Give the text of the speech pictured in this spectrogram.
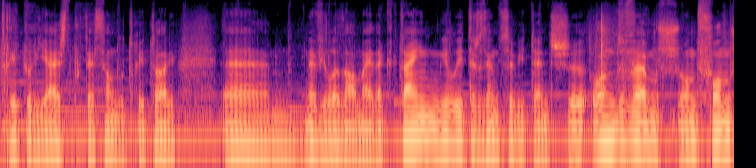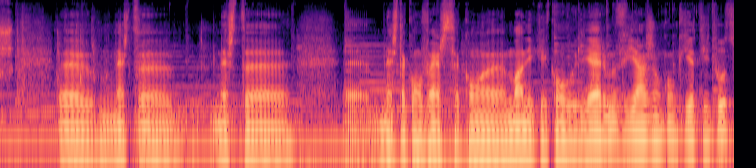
territoriais, de proteção do território, na Vila de Almeida, que tem 1.300 habitantes. onde vamos, onde fomos nesta, nesta, uh, nesta conversa com a Mónica e com o Guilherme, viajam com que atitude?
